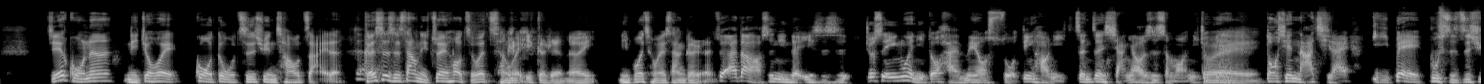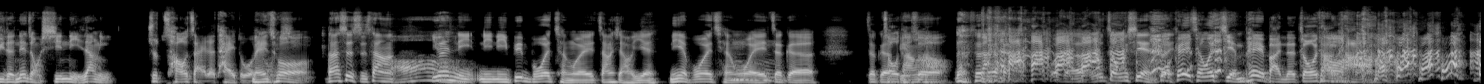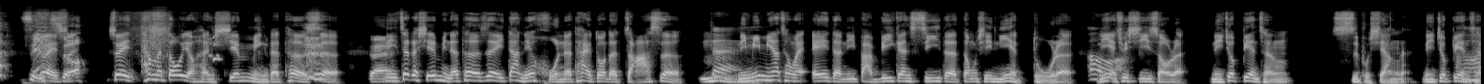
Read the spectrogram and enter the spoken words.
结果呢，你就会过度资讯超载了。可是事实上，你最后只会成为一个人而已。你不会成为三个人，所以艾大老师，您的意思是，就是因为你都还没有锁定好你真正想要的是什么，你就都先拿起来以备不时之需的那种心理，让你就超载了太多。没错，但事实上，哦、因为你你你并不会成为张小燕，你也不会成为这个、嗯、这个，周汤豪，吴宗宪，我可以成为减配版的周汤豪。自己说，所以，所以他们都有很鲜明的特色。对。你这个鲜明的特色，一旦你混了太多的杂色，对，你明明要成为 A 的，你把 B 跟 C 的东西你也读了，你也去吸收了，你就变成四不像了，你就变成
